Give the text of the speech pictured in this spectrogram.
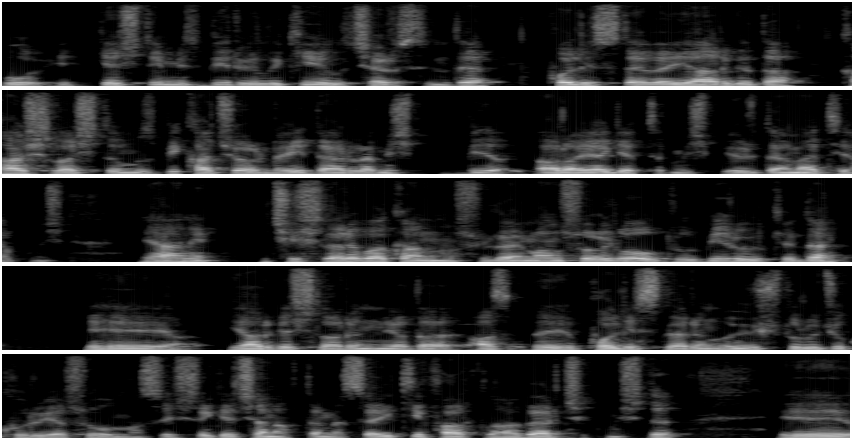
bu geçtiğimiz bir yıl, iki yıl içerisinde poliste ve yargıda karşılaştığımız birkaç örneği derlemiş, bir araya getirmiş, bir demet yapmış. Yani İçişleri Bakanı'nın Süleyman Soylu olduğu bir ülkeden e, yargıçların ya da e, polislerin uyuşturucu kuryesi olması. işte geçen hafta mesela iki farklı haber çıkmıştı. E,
